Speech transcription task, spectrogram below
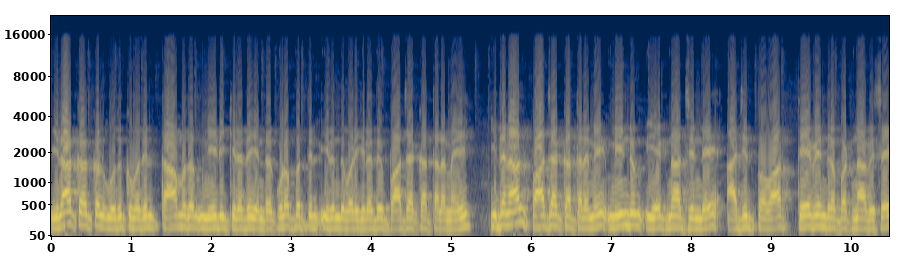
இலாக்காக்கள் ஒதுக்குவதில் தாமதம் நீடிக்கிறது என்ற குழப்பத்தில் இருந்து வருகிறது பாஜக தலைமை. இதனால் பாஜக தலைமை மீண்டும் ஏக்நாத் சிண்டே அஜித் பவார் தேவேந்திர பட்னாவிஸை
